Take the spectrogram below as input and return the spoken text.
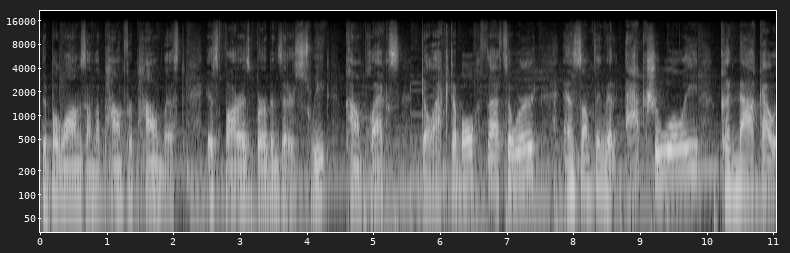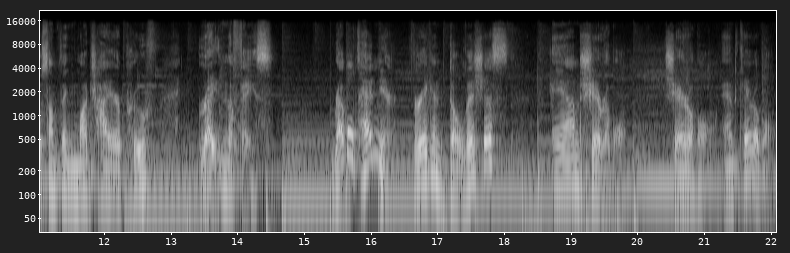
that belongs on the pound for pound list as far as bourbons that are sweet, complex, delectable, if that's a word, and something that actually could knock out something much higher proof right in the face. Rebel 10 year, friggin' delicious and shareable. Shareable and careable.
